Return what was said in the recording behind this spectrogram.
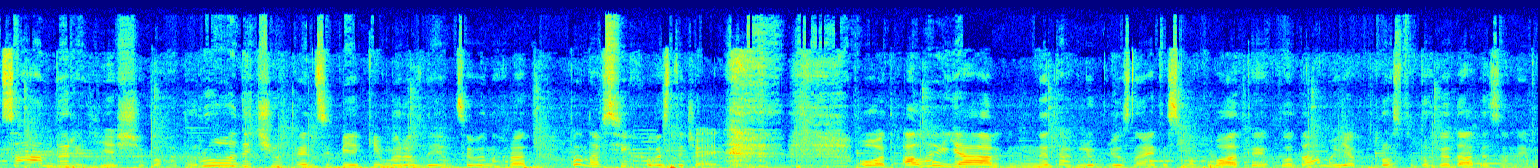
Олександр, є ще багато родичів, в принципі, яким ми роздаємо цей виноград, то на всіх вистачає. От, але я не так люблю, знаєте, смакувати плодами, як просто доглядати за ними,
